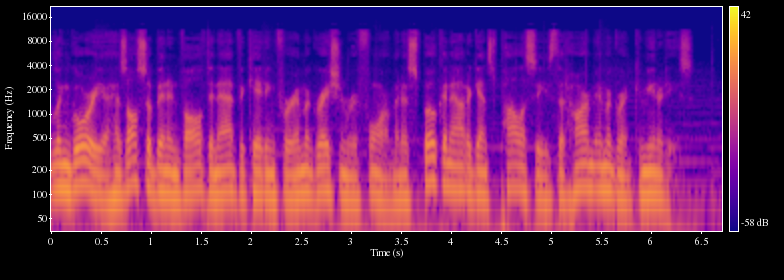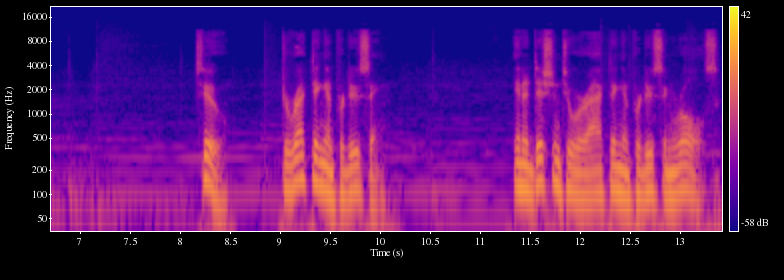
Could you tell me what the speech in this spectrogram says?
Longoria has also been involved in advocating for immigration reform and has spoken out against policies that harm immigrant communities. 2. Directing and producing. In addition to her acting and producing roles,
